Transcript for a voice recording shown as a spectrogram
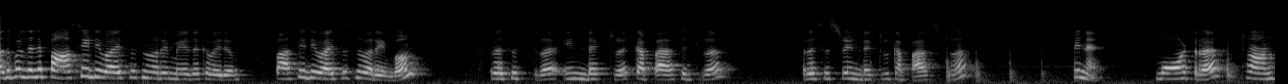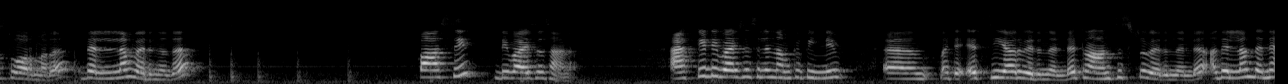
അതുപോലെ തന്നെ പാസീവ് ഡിവൈസസ് എന്ന് പറയുമ്പോൾ ഏതൊക്കെ വരും? പാസീവ് ഡിവൈസസ് എന്ന് പറയുമ്പം resistor inductor capacitor resistor inductor capacitor. പിന്നെ മോട്ടർ ട്രാൻസ്ഫോർമർ ഇതെല്ലാം വരുന്നത് പാസീവ് ഡിവൈസസ് ആണ്. ആക്റ്റീവ് ഡിവൈസസിൽ നമുക്ക് പിന്നെയും മറ്റേ എസ് സി ആർ വരുന്നുണ്ട് ട്രാൻസിസ്റ്റർ വരുന്നുണ്ട് അതെല്ലാം തന്നെ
